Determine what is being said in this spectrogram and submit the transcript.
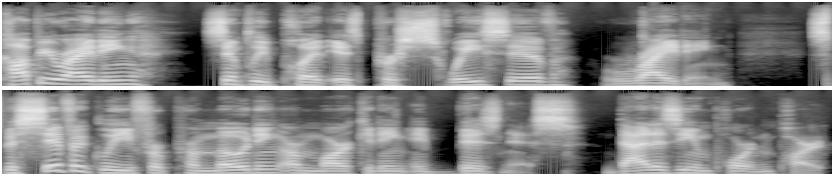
Copywriting, simply put, is persuasive writing, specifically for promoting or marketing a business. That is the important part.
